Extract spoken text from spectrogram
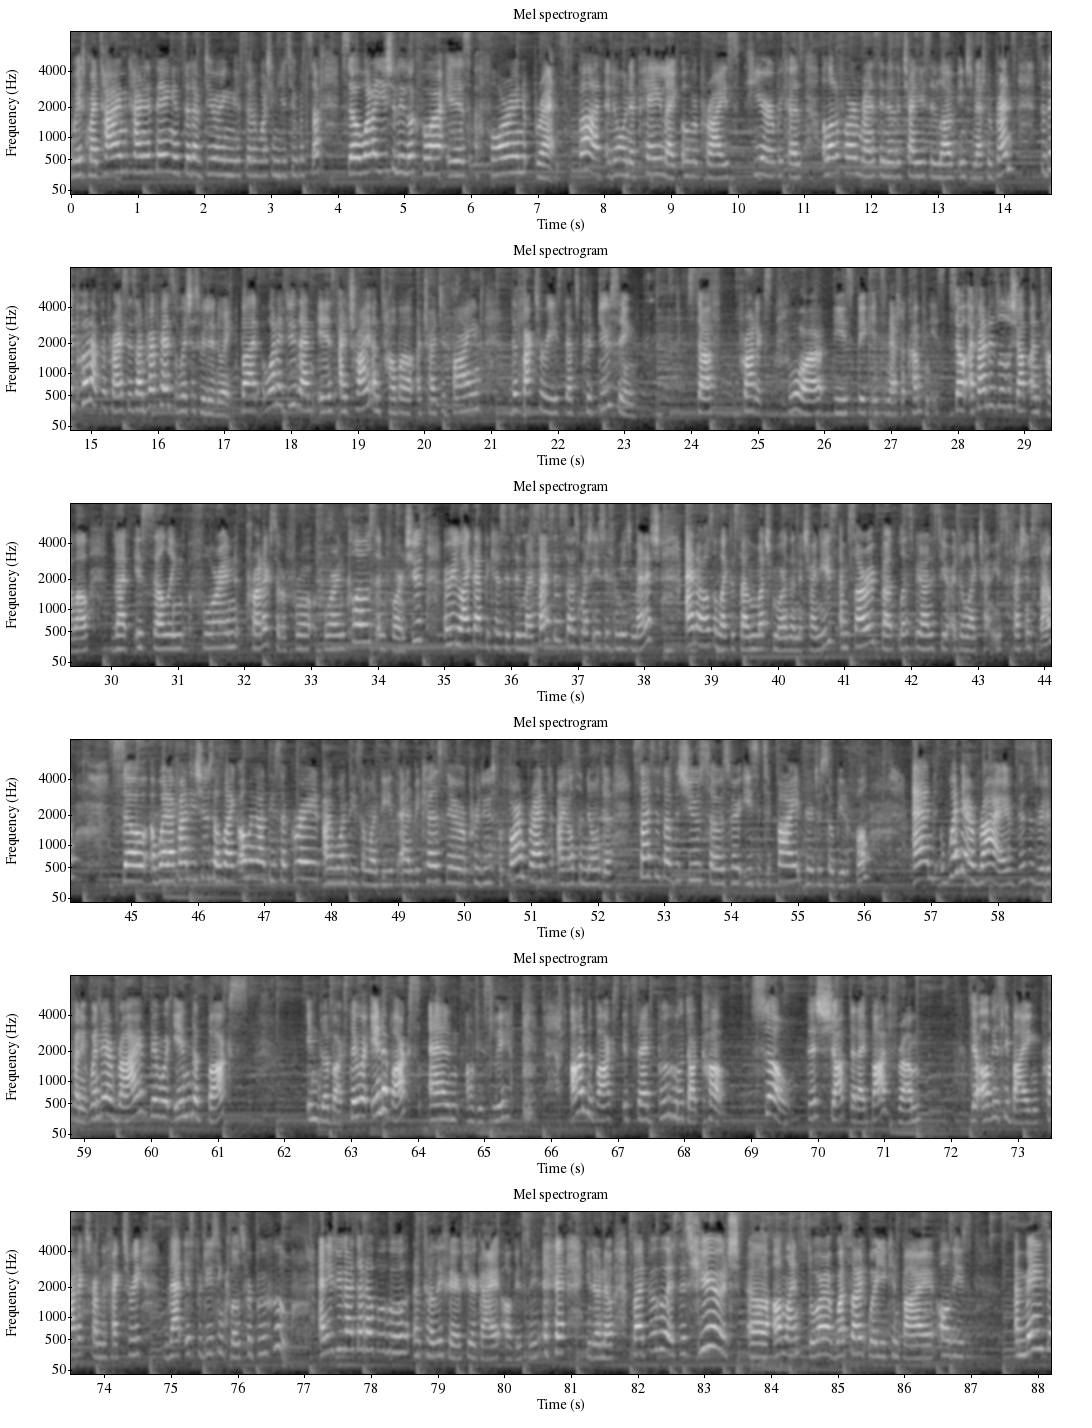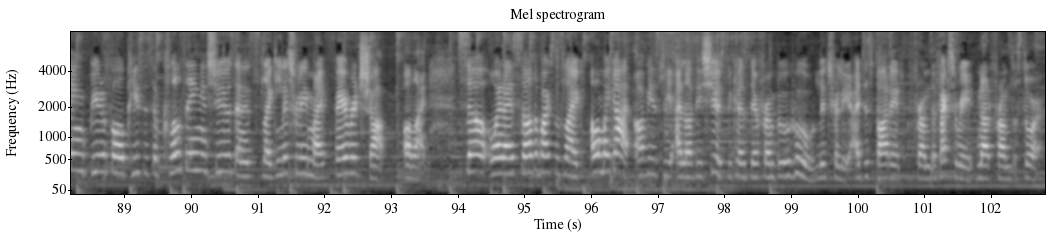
waste my time kind of thing instead of doing instead of watching YouTube and stuff. So what I usually look for is foreign brands but I don't want to pay like overpriced here because a lot of foreign brands they know the Chinese they love international brands so they put up the prices on purpose which is really annoying. But what I do then is I try on Taobao I try to find the factories that's producing stuff products for these big international companies. So I found this little shop on Taobao that is selling foreign products or foreign clothes and foreign shoes. I really like that because it's in my sizes so it's much easier for me to manage and I also like the style much more than the Chinese. I'm sorry but let's be honest here I don't like Chinese fashion style. So when I found these shoes I was like oh my god these are great I want these I want these and because they're produced for foreign brand I also know the sizes of the shoes so it's very easy to buy. They're just so beautiful. And when they arrived this is really funny. When they arrived they were in the box in the box. They were in a box and obviously on the box it said boohoo.com so this shop that I bought from they're obviously buying products from the factory that is producing clothes for Boohoo. And if you guys don't know Boohoo, that's totally fair. If you're a guy, obviously, you don't know. But Boohoo is this huge uh, online store website where you can buy all these amazing, beautiful pieces of clothing and shoes. And it's like literally my favorite shop online. So when I saw the box, I was like, oh my god, obviously I love these shoes because they're from Boohoo, literally. I just bought it from the factory, not from the store.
